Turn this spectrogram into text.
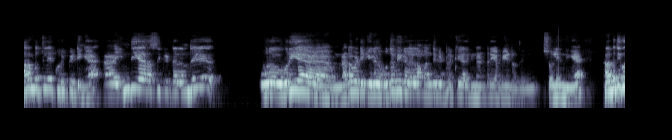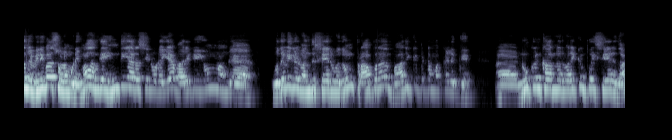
ஆரம்பத்திலே குறிப்பிட்டீங்க. இந்திய அரசு கிட்ட இருந்து ஒரு உரிய நடவடிக்கைகள் உதவிகள் எல்லாம் வந்துகிட்டு இருக்கு. அதுக்கு நன்றி அப்படின்றது சொல்லியிருந்தீங்க. அதை பத்தி கொஞ்சம் விரிவா சொல்ல முடியுமா? அங்க இந்திய அரசினுடைய வருகையும் அங்க உதவிகள் வந்து சேருவதும் ப்ராப்பரா பாதிக்கப்பட்ட மக்களுக்கு. நூக்கன் கார்னர் வரைக்கும் போய் சேருதா?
